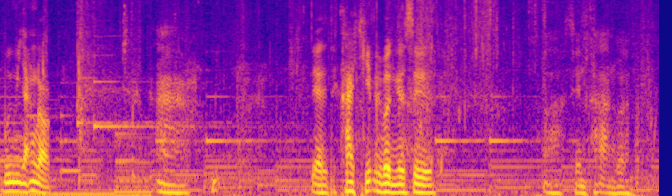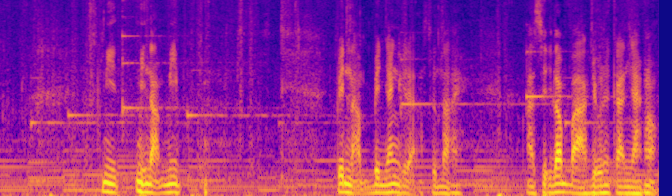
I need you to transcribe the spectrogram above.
เบิ่งมียังหรอกอ่าเดี๋ยวค่าคลิปไปเบิ่งจะซื้อเส้นทางก่อนมีมีหนำมี เป็นหนำเป็นยังอยู่แหละสุดท้ายอาจสิลำบากอยู่ในการยางเนาะ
